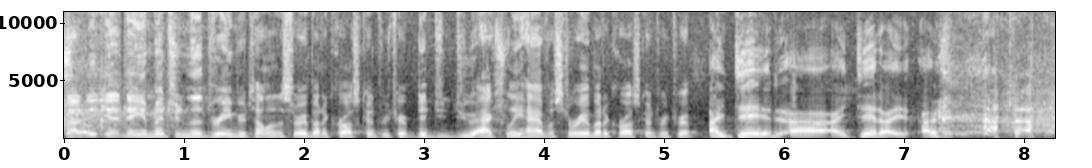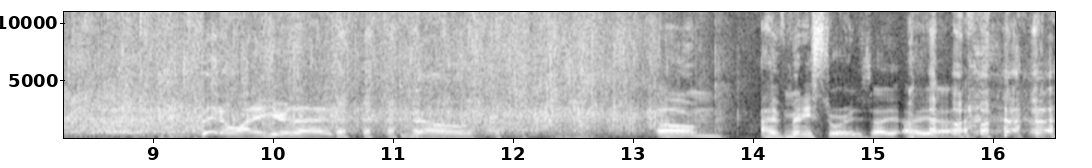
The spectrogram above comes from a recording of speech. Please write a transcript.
Now, So- did you, now, you mentioned in the dream, you're telling a story about a cross-country trip. Did you, did you actually have a story about a cross-country trip? I did, uh, I did, I. I they don't want to hear that. No. Um, I have many stories. I. I uh,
